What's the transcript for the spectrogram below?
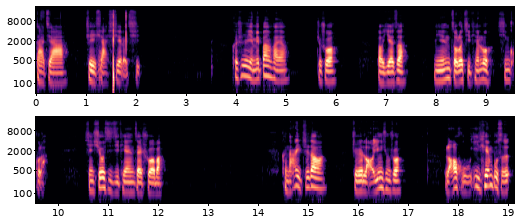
大家这下泄了气，可是也没办法呀，就说：“老爷子，您走了几天路，辛苦了，先休息几天再说吧。”可哪里知道啊？这位老英雄说：“老虎一天不死，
